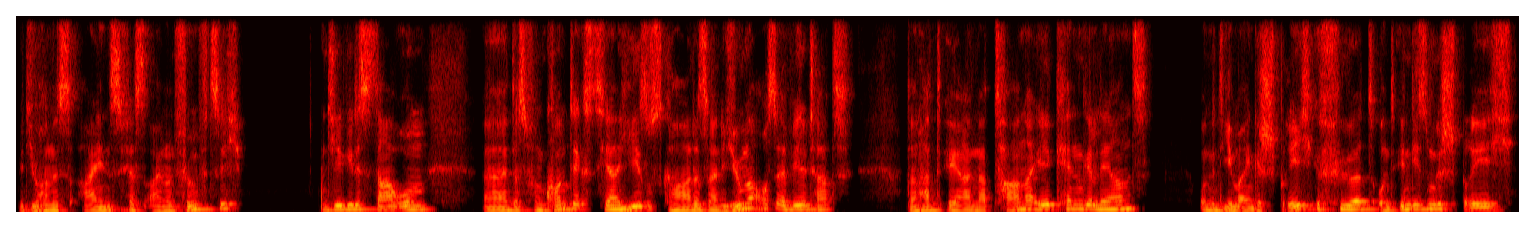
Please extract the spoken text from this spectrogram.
mit Johannes 1, Vers 51. Und hier geht es darum, äh, dass vom Kontext her Jesus gerade seine Jünger auserwählt hat. Dann hat er Nathanael kennengelernt und mit ihm ein Gespräch geführt. Und in diesem Gespräch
